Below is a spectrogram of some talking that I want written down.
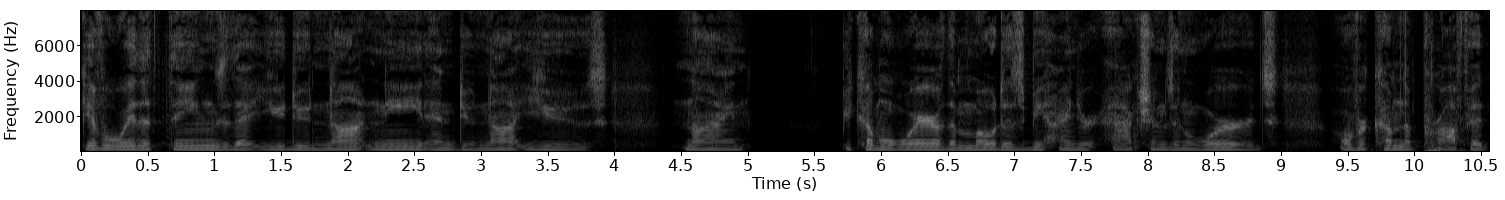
Give away the things that you do not need and do not use. 9. Become aware of the motives behind your actions and words. Overcome the profit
